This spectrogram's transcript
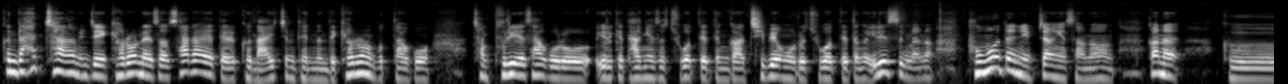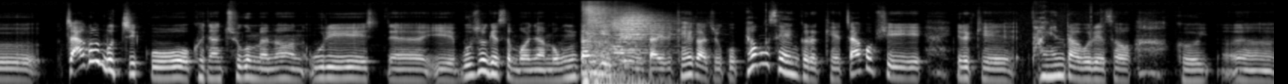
근데 한참 이제 결혼해서 살아야 될 그 나이쯤 됐는데 결혼을 못하고 참 불의의 사고로 이렇게 당해서 죽었다든가 지병으로 죽었다든가 이랬으면은 부모된 입장에서는 그러니까는 그 짝을 못 짓고 그냥 죽으면은 우리 에, 이 무속에서 뭐냐면 옹달귀신이다 이렇게 해가지고 평생 그렇게 짝 없이 이렇게 당한다고 그래서 그 어,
